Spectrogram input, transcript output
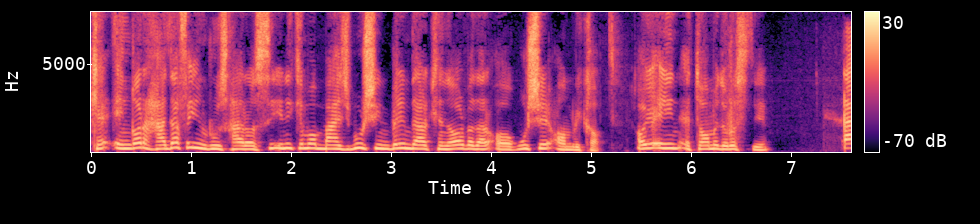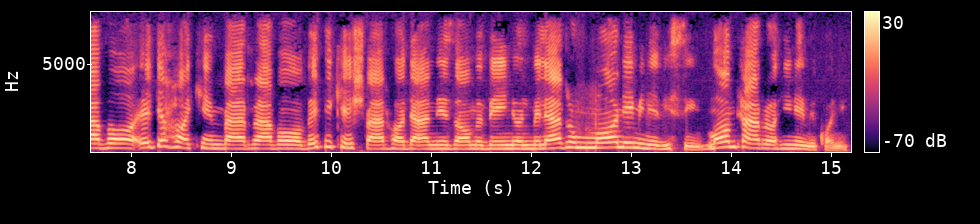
که انگار هدف این روز حراسی اینه که ما مجبور شیم بریم در کنار و در آغوش آمریکا. آیا این اتهام درستیه؟ قواعد حاکم بر روابط کشورها در نظام بین الملل رو ما نمی نویسیم ما هم طراحی نمی کنیم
